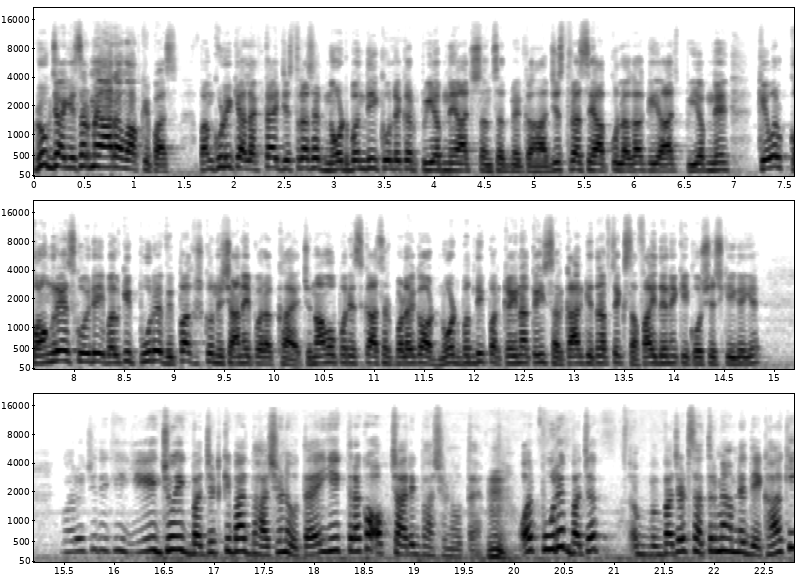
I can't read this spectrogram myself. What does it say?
रुक जाइए सर, मैं आ रहा हूँ आपके पास। पंखुड़ी, क्या लगता है जिस तरह से नोटबंदी को लेकर पीएम ने आज संसद में कहा, जिस तरह से आपको लगा कि आज पीएम ने केवल कांग्रेस को ही नहीं, बल्कि पूरे विपक्ष को निशाने पर रखा है? चुनावों पर इसका असर पड़ेगा और नोटबंदी पर कहीं ना कहीं सरकार की तरफ़ से एक सफ़ाई देने की कोशिश की गई है। गौरव जी देखिए ये जो एक बजट के बाद भाषण होता है ये एक तरह का औपचारिक भाषण होता है। हम्म। और पूरे बजट बजट सत्र में हमने देखा कि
